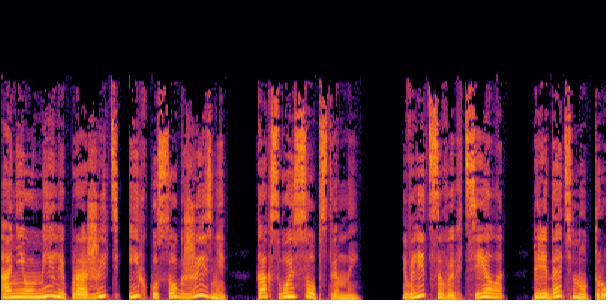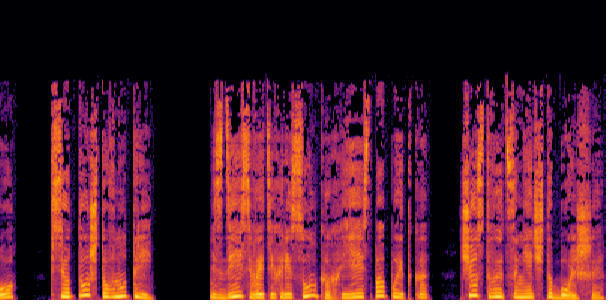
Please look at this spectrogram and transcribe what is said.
Они умели прожить их кусок жизни как свой собственный, влиться в их тело, передать нутро, все то, что внутри. Здесь, в этих рисунках, есть попытка, чувствуется нечто большее.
